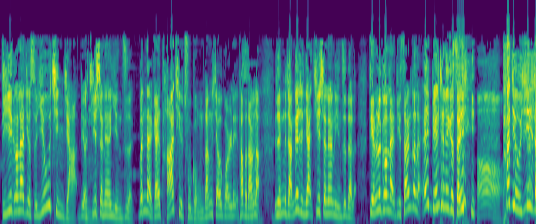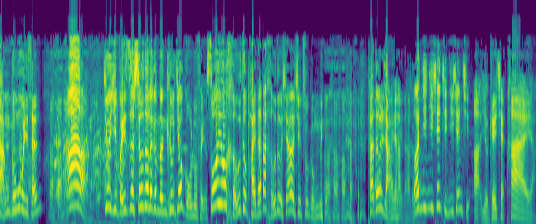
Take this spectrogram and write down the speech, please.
第一个呢，就是友情价，比如几十两银子，本来该他去出贡当小官儿的，他不当了，人让给人家几十两银子得了。第二个来，第三个来，哎，变成了一个生意。哦，他就以让工为生 啊，就一辈子守到那个门口交过路费。所有后头排在他后头想要去出工的，他都让一下啊，你你先去，你先去啊，又给钱。哎呀，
